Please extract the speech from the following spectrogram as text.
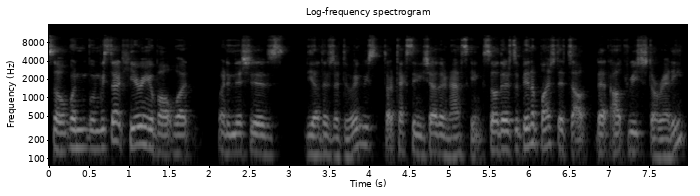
So when, when we start hearing about what, what initiatives the others are doing, we start texting each other and asking. So there's been a bunch that's out that outreached already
